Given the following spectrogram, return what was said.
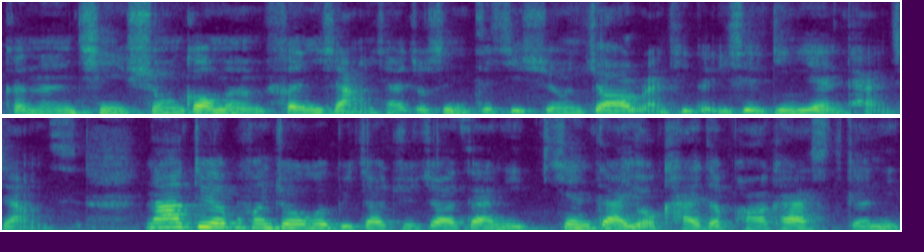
可能请熊跟我们分享一下，就是你自己使用交友软体的一些经验谈这样子。那第二部分就会比较聚焦在你现在有开的 Podcast 跟你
